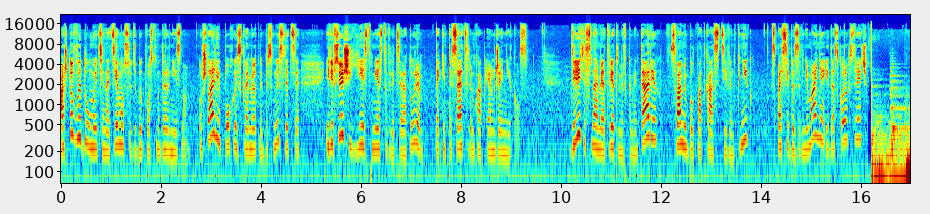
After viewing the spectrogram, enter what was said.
А что вы думаете на тему судьбы постмодернизма? Ушла ли эпоха искрометной бессмыслицы, или все еще есть место в литературе таким писателям, как М. Джей Николс? Делитесь с нами ответами в комментариях. С вами был подкаст Стивен Книг. Спасибо за внимание и до скорых встреч! thank you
